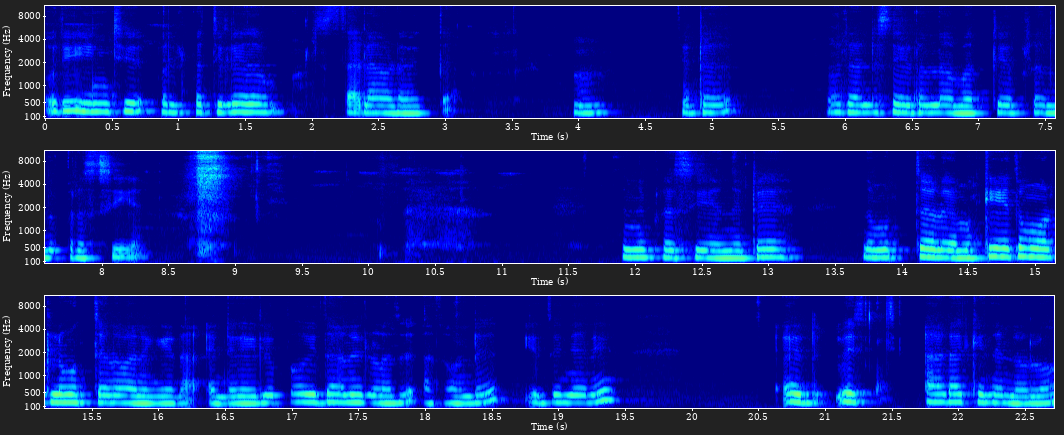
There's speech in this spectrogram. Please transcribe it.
ഒരു ഇഞ്ച് വലുപ്പത്തിൽ സ്ഥലം അവിടെ വെക്കുക. എന്നിട്ട് രണ്ട് സൈഡൊന്ന് അമർത്തി അപ്പുറം ഒന്ന് പ്രസ് ചെയ്യുക. ഒന്ന് പ്രസ് ചെയ്യുക. എന്നിട്ട് മുത്തുകൾ നമുക്ക് ഏത് മോഡൽ മുത്തുകൾ വേണമെങ്കിൽ ഇടാം. എന്റെ കയ്യിലിപ്പോൾ ഇതാണ് ഉള്ളത്. അതുകൊണ്ട് ഇത് ഞാൻ വെച്ച് ആഡാക്കി തന്നെ ഉള്ളൂ.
